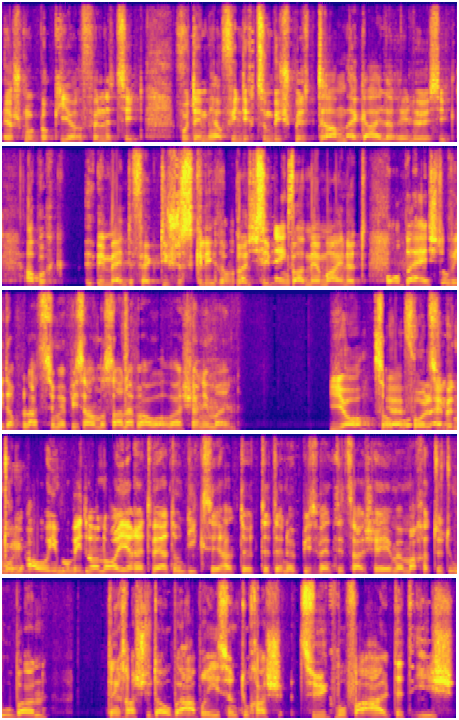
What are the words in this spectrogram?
erstmal blockieren für eine Zeit. Von dem her finde ich zum Beispiel Tram eine geilere Lösung. Aber im Endeffekt ist es das gleiche Aber Prinzip, ich denk- was wir meinen. Oben hast du wieder Platz, um etwas anderes anzubauen. Weißt du, was ich meine? Ja, So, ja voll. Zeug Eben drum, auch immer wieder erneuert werden und ich sehe halt dort dann etwas, wenn du jetzt sagst, hey, wir machen dort U-Bahn, dann kannst du da oben abreißen und du kannst Zeug, wo veraltet ist,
